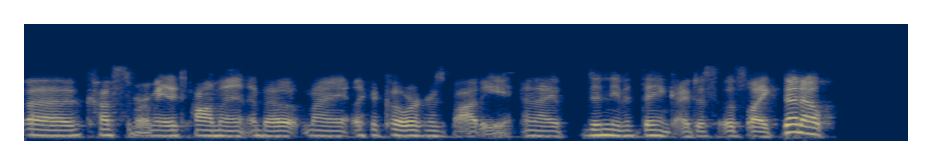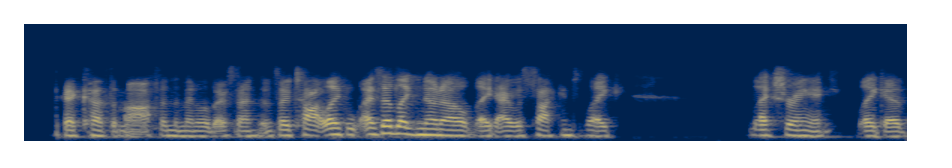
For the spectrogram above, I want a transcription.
a, customer made a comment about my like a coworker's body and I didn't even think. I just was like, no, no. Like I cut them off in the middle of their sentence. I taught like I said like no no like I was talking to like lecturing a, like a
